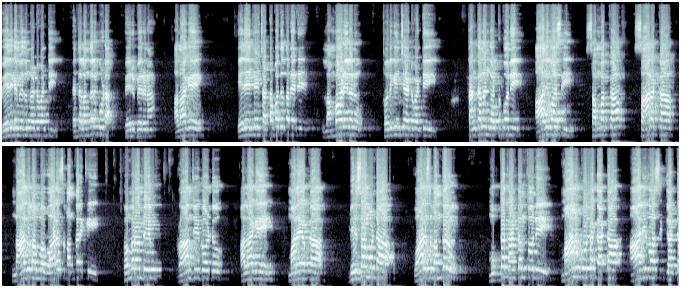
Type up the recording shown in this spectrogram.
వేదిక మీద ఉన్నటువంటి పెద్దలందరూ కూడా పేరు పేరున అలాగే ఏదైతే చట్టబద్ధత లేని లంబాడీలను తొలగించేటువంటి కంకణం కట్టుకొని ఆదివాసి సమ్మక్క సారక్క నాగులమ్మ వారసులందరికీ కొమరంభీం రామ్జీ గోండు అలాగే మన యొక్క బిర్సాముండ వారసులందరూ ముక్త కంఠంతో మానుకోట గడ్డ ఆదివాసి గడ్డ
